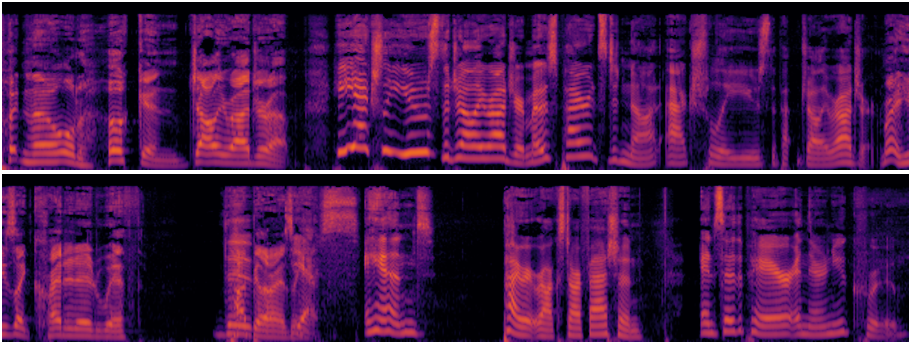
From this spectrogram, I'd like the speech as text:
putting the old hook and Jolly Roger up. He actually used the Jolly Roger. Most pirates did not actually use the Jolly Roger. Right. He's like credited with the, popularizing yes, and pirate rock star fashion. And so the pair and their new crew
